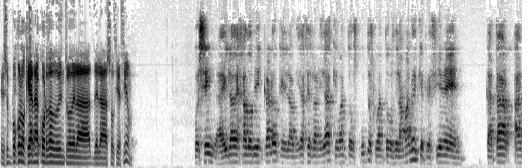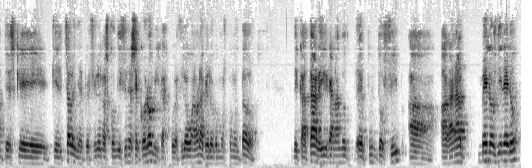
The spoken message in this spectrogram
Es un poco lo que han acordado dentro de la, de la asociación. Pues sí, ahí lo ha dejado bien claro que la unidad es la unidad, que van todos juntos, que van todos de la mano y que prefieren Qatar antes que, el Challenger, prefieren las condiciones económicas, por decirlo de alguna manera, que es lo que hemos comentado, de Qatar e ir ganando eh, puntos FIP a, ganar menos dinero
